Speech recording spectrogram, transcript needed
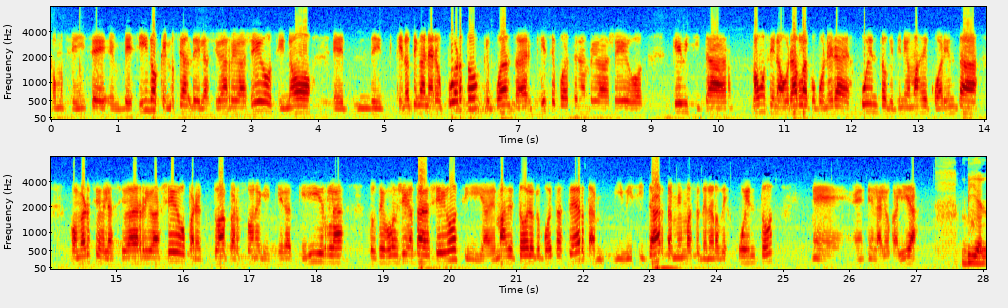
¿cómo se dice?, eh, vecinos que no sean de la ciudad de Río Gallegos, sino eh, de, que no tengan aeropuerto, que puedan saber qué se puede hacer en Río Gallegos, qué visitar. Vamos a inaugurar la coponera de descuento que tiene más de 40 comercios de la ciudad de Río Gallegos para toda persona que quiera adquirirla. Entonces vos llegas a Gallegos y además de todo lo que podés hacer y visitar, también vas a tener descuentos eh, en, la localidad. Bien,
